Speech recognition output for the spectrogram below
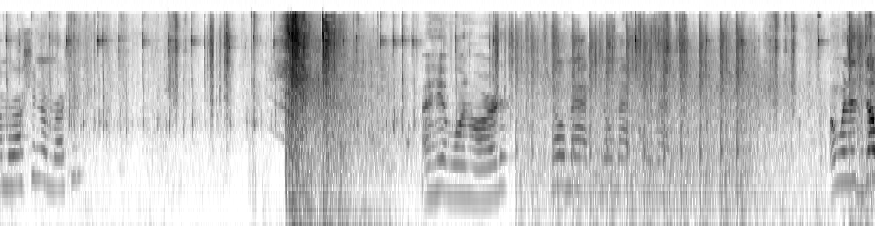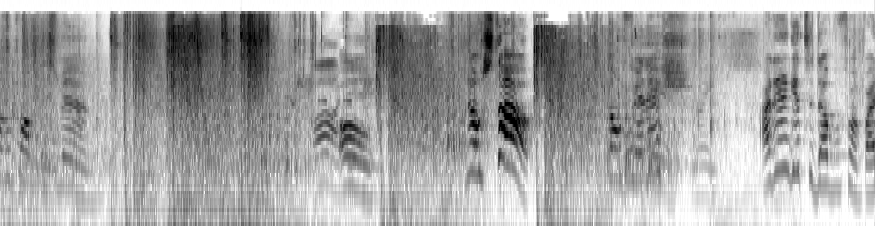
What is that? I'm rushing, I'm rushing. I hit one hard. No match, no match, no match. I'm gonna double pump this man. Ah, Oh. dang. No, stop! Don't finish. Nice. I didn't get to double pump. I,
